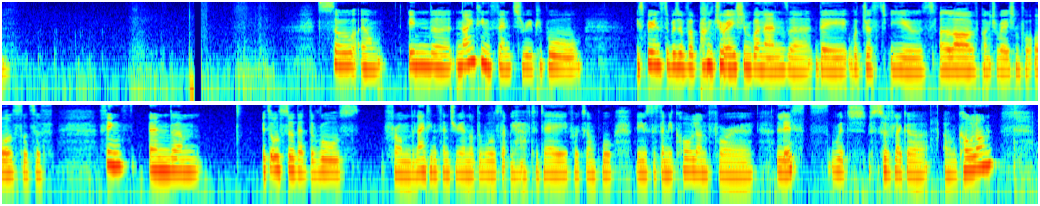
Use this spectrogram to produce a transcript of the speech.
So um, in the 19th century, people experienced a bit of a punctuation bonanza. They would just use a lot of punctuation for all sorts of things, and um, it's also that the rules from the 19th century are not the rules that we have today. For example, they used the semicolon for lists, which sort of like a um, colon,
